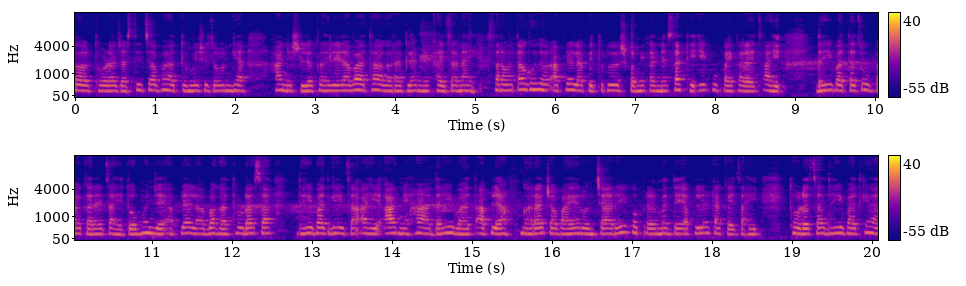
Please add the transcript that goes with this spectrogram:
तर थोडा जास्तीचा भात तुम्ही शिजवून घ्या आणि शिल्लक राहिलेला भात हा घरातल्यांनी खायचा नाही. सर्वात अगोदर आपल्याला पितृदोष कमी करण्यासाठी एक उपाय करायचा आहे. दही भाताचा उपाय करायचा आहे. तो म्हणजे आपल्याला बघा थोडासा दही भात घ्यायचा आहे आणि हा दही भात आपल्या घराच्या बाहेरून चारही कोपऱ्यामध्ये आपल्याला टाकायचा आहे. थोडासा दही भात घ्या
